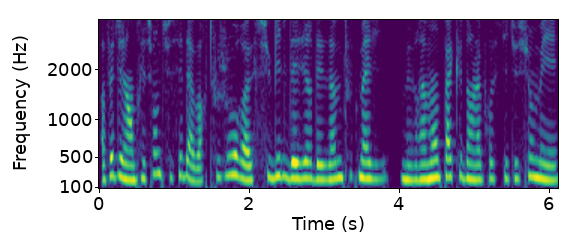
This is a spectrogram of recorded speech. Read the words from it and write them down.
En fait, j'ai l'impression, tu sais, d'avoir toujours euh, subi le désir des hommes toute ma vie. Mais vraiment pas que dans la prostitution, mais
